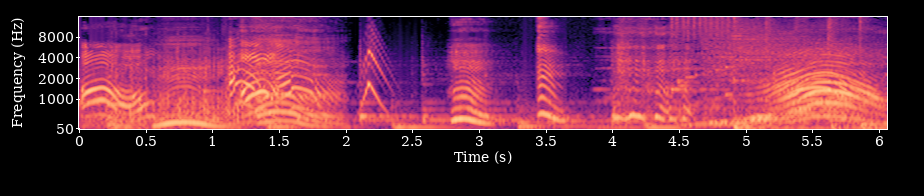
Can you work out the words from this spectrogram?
Oh. Hmm. Oh. Wow.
